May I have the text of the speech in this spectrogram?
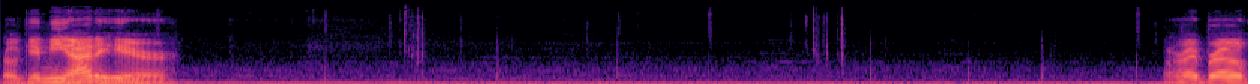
Bro, get me out of here. All right, bro.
